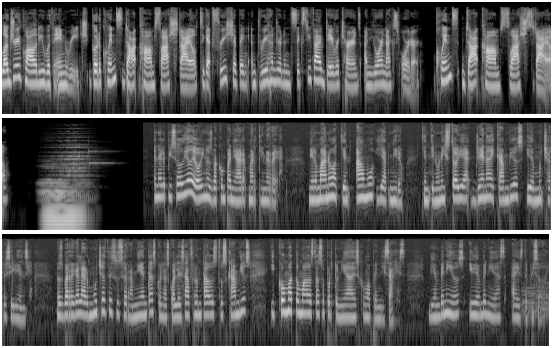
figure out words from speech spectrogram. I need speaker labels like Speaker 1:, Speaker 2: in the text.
Speaker 1: Luxury quality within reach. Go to quince.com slash style to get free shipping and 365-day returns on your next order. quince.com slash style.
Speaker 2: En el episodio de hoy nos va a acompañar Martín Herrera, mi hermano a quien amo y admiro, quien tiene una historia llena de cambios y de mucha resiliencia. Nos va a regalar muchas de sus herramientas con las cuales ha afrontado estos cambios y cómo ha tomado estas oportunidades como aprendizajes. Bienvenidos y bienvenidas a este episodio.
